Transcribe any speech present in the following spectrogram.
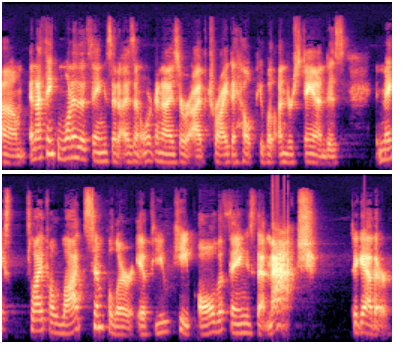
Um, and I think one of the things that as an organizer I've tried to help people understand is it makes life a lot simpler if you keep all the things that match together,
